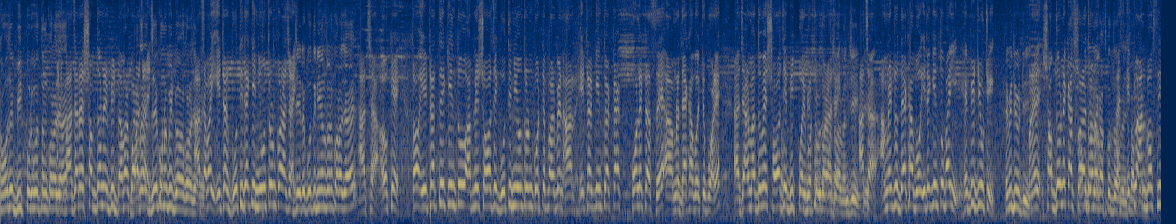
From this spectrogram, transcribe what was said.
সহজে বিট পরিবর্তন করা যায়। বাজারের সব ধরনের বিট ব্যবহার করা যায়? যে কোনো বিট ব্যবহার করা যায়। আচ্ছা ভাই এটার গতিটা কি নিয়ন্ত্রণ করা যায়? যে এটা গতি নিয়ন্ত্রণ করা যায়। আচ্ছা ওকে। তো এটাতে কিন্তু আপনি সহজে গতি নিয়ন্ত্রণ করতে পারবেন আর এটার কিন্তু একটা কলেট আছে আমরা দেখাবো একটু পরে যার মাধ্যমে সহজে বিট পরিবর্তন করা যায়। আচ্ছা আমরা একটু দেখাবো এটা কিন্তু ভাই হেভি ডিউটি হেভি ডিউটি মানে সব ধরনের কাজ করার জন্য। কাজ করতে পারবেন, আচ্ছা, একটু আনবক্সিং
